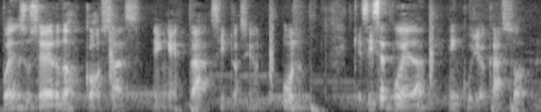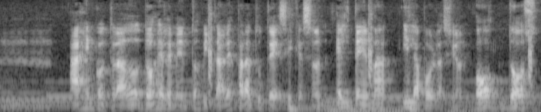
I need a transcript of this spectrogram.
Pueden suceder dos cosas en esta situación. Uno, que sí se pueda, en cuyo caso has encontrado dos elementos vitales para tu tesis que son el tema y la población. O dos,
